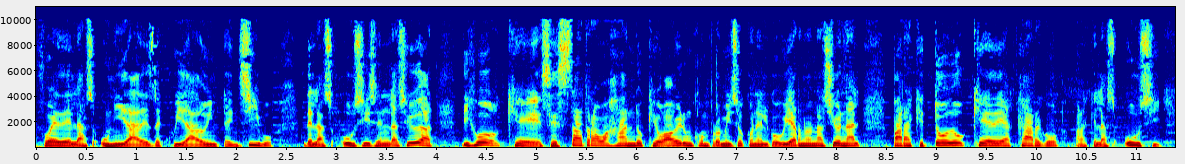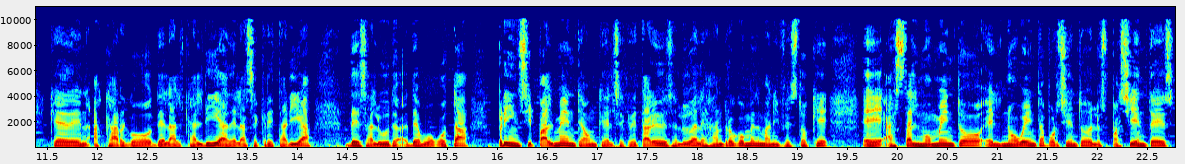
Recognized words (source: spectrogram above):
fue de las unidades de cuidado intensivo, de las UCIs en la ciudad. Dijo que se está trabajando, que va a haber un compromiso con el gobierno nacional para que todo quede a cargo, para que las UCI queden a cargo de la alcaldía, de la Secretaría de Salud de Bogotá, principalmente, aunque el secretario de Salud Alejandro Gómez manifestó que eh, hasta el momento el 90% de los pacientes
